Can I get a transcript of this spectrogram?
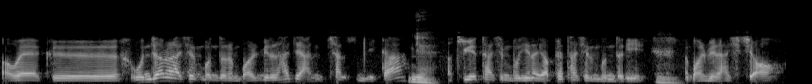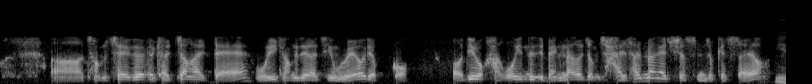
어, 왜그 운전을 하시는 분들은 멀미를 하지 않지 않습니까? 예. 뒤에 타신 분이나 옆에 타시는 분들이 음. 멀미를 하시죠. 어, 정책을 결정할 때 우리 경제가 지금 왜 어렵고 어디로 가고 있는지 맥락을 좀 잘 설명해 주셨으면 좋겠어요. 예.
